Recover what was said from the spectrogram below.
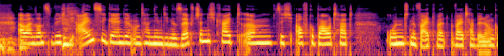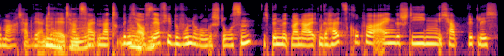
aber ansonsten bin ich die einzige in dem Unternehmen, die eine Selbstständigkeit ähm, sich aufgebaut hat und eine Weit Weiterbildung gemacht hat während der mhm. Elternzeit. Und da bin ich mhm. auf sehr viel Bewunderung gestoßen. Ich bin mit meiner alten Gehaltsgruppe eingestiegen. Ich habe wirklich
